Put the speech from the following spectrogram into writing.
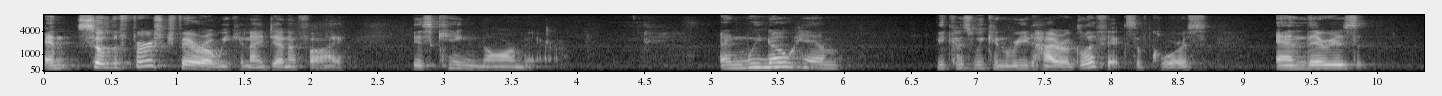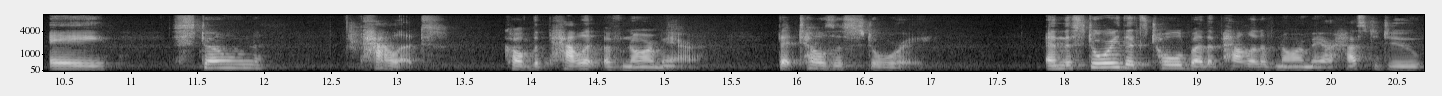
And so the first pharaoh we can identify is King Narmer. And we know him because we can read hieroglyphics, of course, and there is a stone palette called the Palette of Narmer that tells a story. And the story that's told by the Palette of Narmer has to do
